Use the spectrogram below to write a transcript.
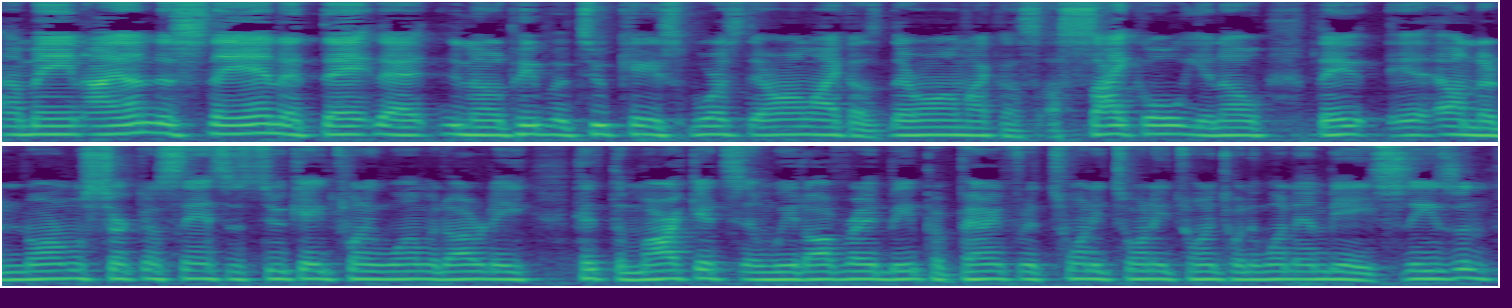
I mean, I understand that they that you know people at 2K Sports they're on like a they're on like a, a cycle. You know, they it, under normal circumstances 2K21 would already hit the markets and we'd already be preparing for the 2020 2021 NBA season.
